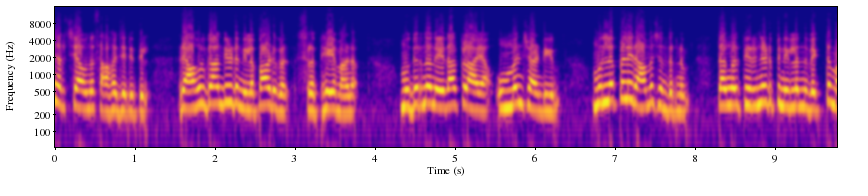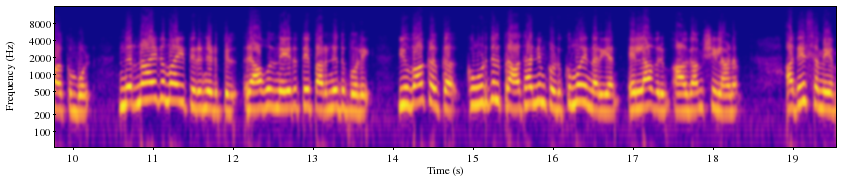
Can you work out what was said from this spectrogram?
ചർച്ചയാവുന്ന സാഹചര്യത്തിൽ രാഹുൽ ഗാന്ധിയുടെ നിലപാടുകൾ ശ്രദ്ധേയമാണ്. മുതിർന്ന നേതാക്കളായ ഉമ്മൻചാണ്ടിയും മുല്ലപ്പള്ളി രാമചന്ദ്രനും തങ്ങൾ തിരഞ്ഞെടുപ്പിനില്ലെന്ന് വ്യക്തമാക്കുമ്പോൾ നിർണായകമായ തിരഞ്ഞെടുപ്പിൽ രാഹുൽ നേരത്തെ പറഞ്ഞതുപോലെ യുവാക്കൾക്ക് കൂടുതൽ പ്രാധാന്യം കൊടുക്കുമോ എന്നറിയാൻ എല്ലാവരും ആകാംക്ഷയിലാണ്. അതേസമയം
